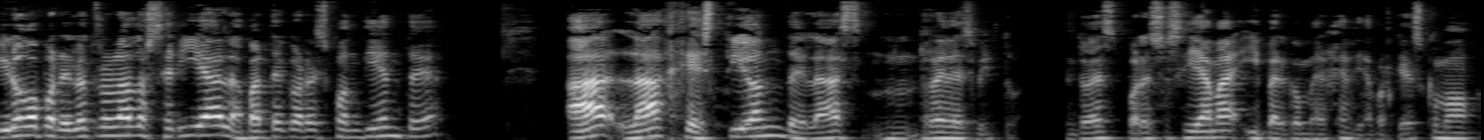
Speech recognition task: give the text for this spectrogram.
Y luego por el otro lado sería la parte correspondiente a la gestión de las redes virtuales. Entonces, por eso se llama hiperconvergencia, porque es como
